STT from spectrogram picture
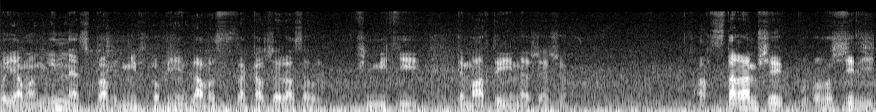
bo ja mam inne sprawy niż robienie dla was za każdy raz filmiki, tematy i inne rzeczy. A staram się rozdzielić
